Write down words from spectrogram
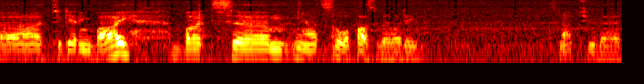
uh, to getting by. But um, you know, it's still a possibility. It's not too bad.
